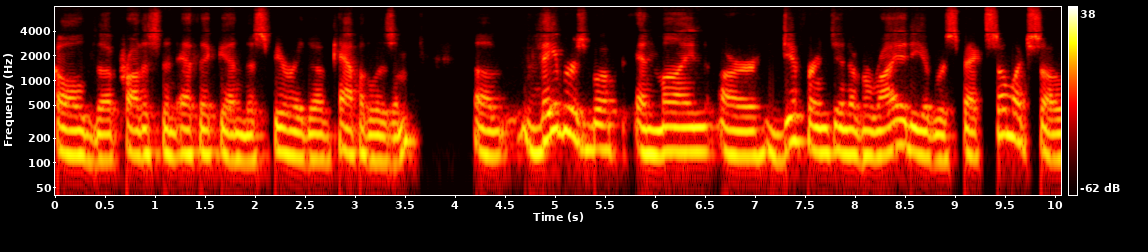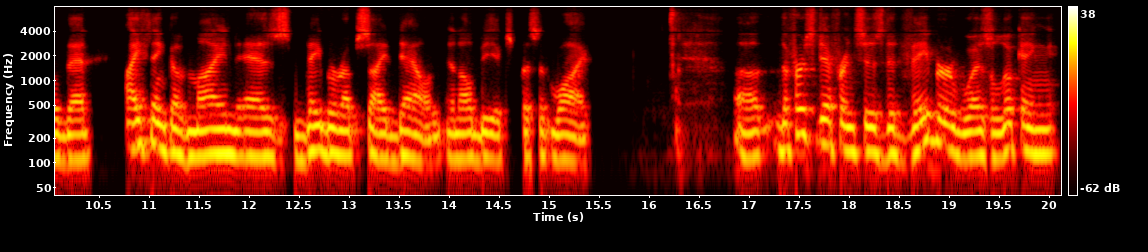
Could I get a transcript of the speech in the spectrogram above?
called The Protestant Ethic and the Spirit of Capitalism. Uh, Weber's book and mine are different in a variety of respects, so much so that I think of mine as Weber upside down, and I'll be explicit why. Uh, the first difference is that Weber was looking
